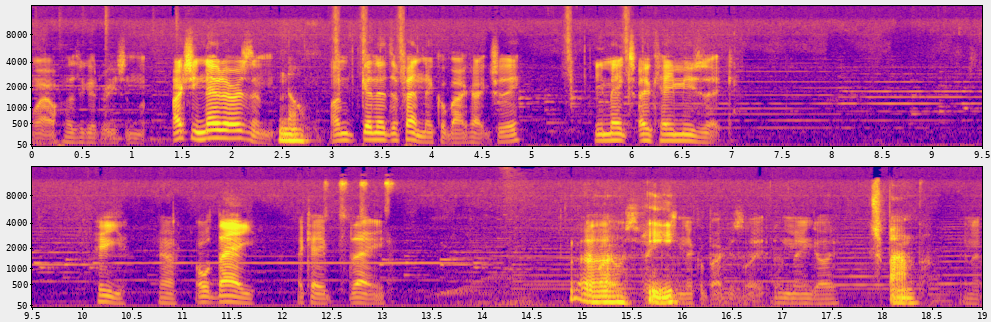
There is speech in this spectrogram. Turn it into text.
Wow, there's a good reason. Actually, no there isn't. No. I'm gonna defend Nickelback actually. He makes okay music. He, yeah. Or they. Okay, they. Uh, he. Nickelback is like the main guy It's a band. in it.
